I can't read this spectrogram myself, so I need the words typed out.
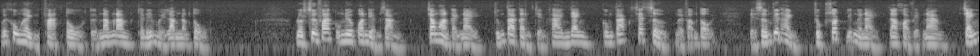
với khung hình phạt tù từ 5 năm cho đến 15 năm tù. Luật sư Pháp cũng nêu quan điểm rằng trong hoàn cảnh này, chúng ta cần triển khai nhanh công tác xét xử người phạm tội để sớm tiến hành trục xuất những người này ra khỏi Việt Nam, tránh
